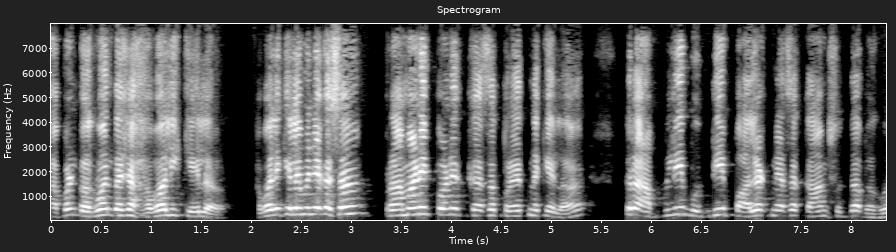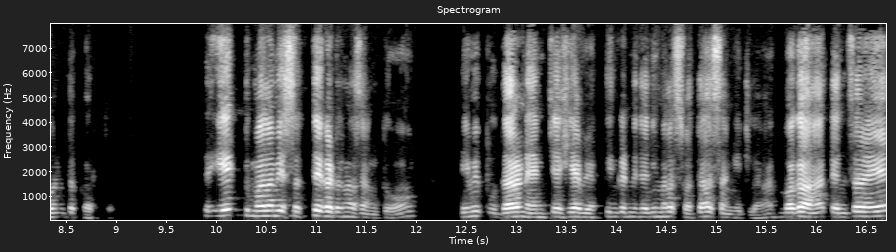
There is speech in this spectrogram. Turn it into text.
आपण भगवंताच्या हवाली केलं हवाली केलं म्हणजे कसं? प्रामाणिकपणे कसं प्रयत्न केला तर आपली बुद्धी पालटण्याचं काम सुद्धा भगवंत करतो. तर एक तुम्हाला मी सत्य घटना सांगतो. हे मी उदाहरण यांच्याशी या व्यक्तींकडनं त्यांनी मला स्वतः सांगितलं. बघा त्यांचं हे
